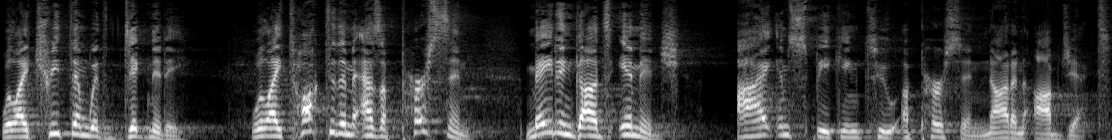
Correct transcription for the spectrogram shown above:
Will I treat them with dignity? Will I talk to them as a person made in God's image? I am speaking to a person, not an object.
